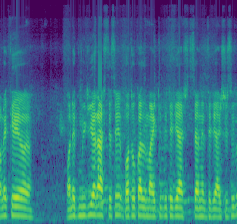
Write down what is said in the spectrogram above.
অনেকে, অনেক মিডিয়ারা আসতেছে। গতকাল মাই টিভি থেকে চ্যানেল থেকে এসেছিল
